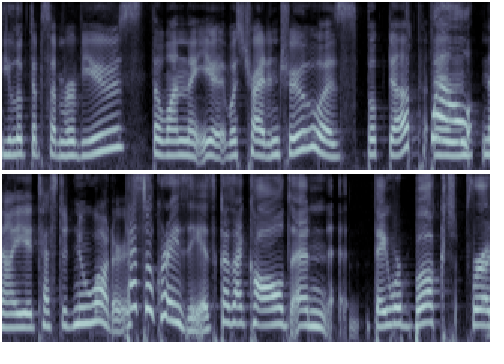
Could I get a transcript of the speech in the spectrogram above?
you looked up some reviews. The one that you was tried and true was booked up Well- and now you tested new waters. That's so crazy. It's because I called and they were booked for a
